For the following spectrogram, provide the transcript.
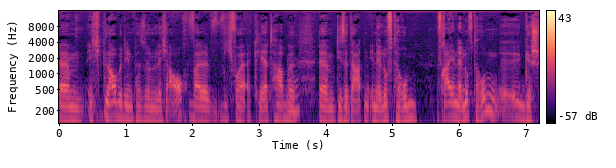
Ähm, ich glaube den persönlich auch, weil, wie ich vorher erklärt habe, mhm. ähm, diese Daten in der Luft herum frei in der Luft herumgeschwebt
